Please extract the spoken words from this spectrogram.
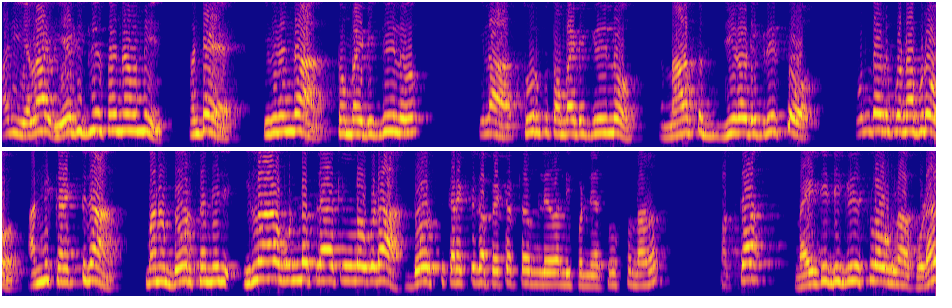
అది ఎలా ఏ డిగ్రీస్ అయినా ఉంది. అంటే ఈ విధంగా తొంభై డిగ్రీలు ఇలా తూర్పు తొంభై డిగ్రీలు నార్త్ జీరో డిగ్రీస్ ఉందనుకున్నప్పుడు అన్ని కరెక్ట్గా మనం డోర్స్ అనేది ఇలా ఉన్న ఫ్లాట్లలో కూడా డోర్స్ కరెక్ట్గా పెట్టడం లేదని ఇప్పుడు నేను చూస్తున్నాను. పక్క నైంటీ డిగ్రీస్లో ఉన్నా కూడా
